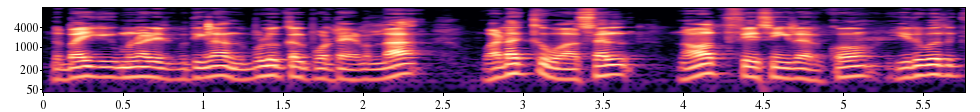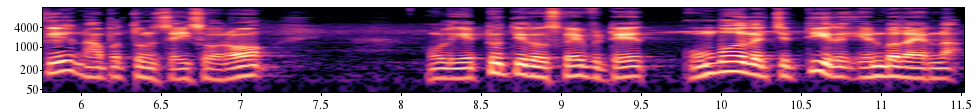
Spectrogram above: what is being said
இந்த பைக்குக்கு முன்னாடி இருக்குது பார்த்தீங்களா அந்த ப்ளூ கல் போட்ட இடம் தான் வடக்கு வாசல் நார்த் ஃபேஸிங்கில் இருக்கும். இருபதுக்கு நாற்பத்தொன்று சைஸ் வரும். உங்களுக்கு எட்நூற்றி இருபது ஸ்கொயர் ஃபீட்டு ஒம்பது லட்சத்தி இரு எண்பதாயிரம் தான்.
